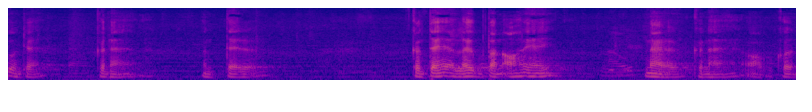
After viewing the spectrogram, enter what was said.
កូនចាកណាមន្ទិលកន្តែឥឡូវមិនតន់អស់ទេហីនៅកណាអរគុណ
